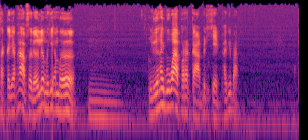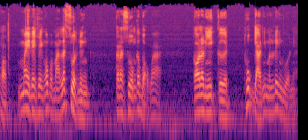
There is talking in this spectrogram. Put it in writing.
ศักยภาพเสนอเรื่องไปที่อำเภออืมหรือให้ผู้ว่าประกาศเป็นเขตภัยพิบัติครับไม่ได้ใช้งบประมาณและส่วนหนึ่ง กระทรวงก็บอกว่ากรณีเกิดทุกอย่างที่มันเร่งด่วนเนี่ย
